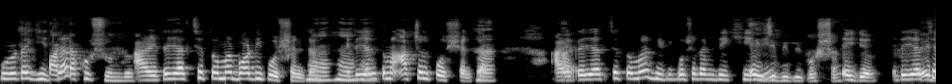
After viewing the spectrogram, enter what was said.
পুরোটা ঘিচা খুব সুন্দর। আর এটা যাচ্ছে তোমার বডি পোর্শনটা এটা যাচ্ছে তোমার আঁচল পোর্শনটা হ্যাঁ। আর এটা যাচ্ছে তোমার বিপি পোর্শনটা আমি দেখিয়ে এই যে বিপি পোর্শন এই যে এটা যাচ্ছে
